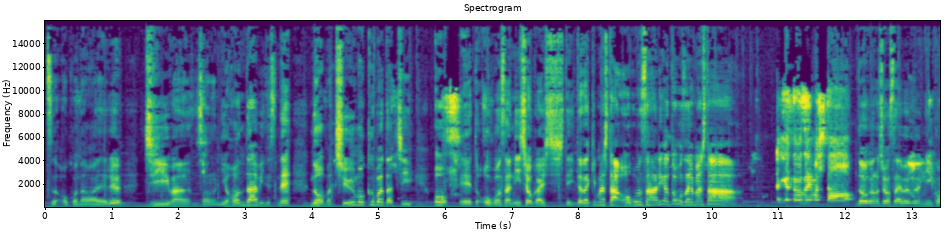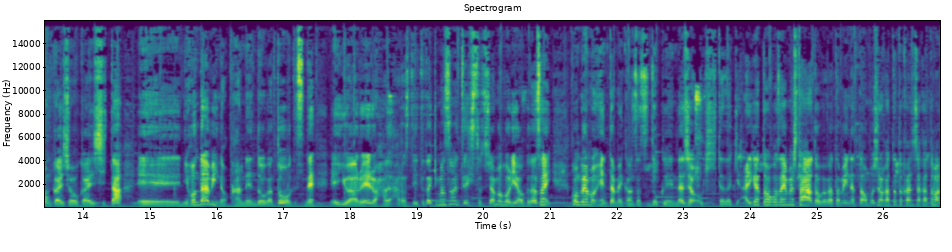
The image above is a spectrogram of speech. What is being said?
末行われる G1、その日本ダービーですね、の、まあ、注目馬たちを、えっ、ー、と、黄金さんに紹介していただきました。黄金さんありがとうございました。ありがとうございました。動画の詳細部分に今回紹介した、えー、日本ダービーの関連動画等をですね、えー、URL 貼らせていただきますので、ぜひそちらもご利用ください。今回もエンタメ観察独演ラジオお聴きいただきありがとうございました。動画がためになった面白かったと感じた方は、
